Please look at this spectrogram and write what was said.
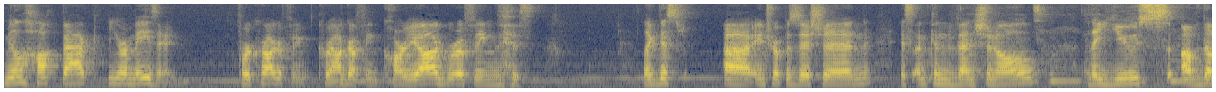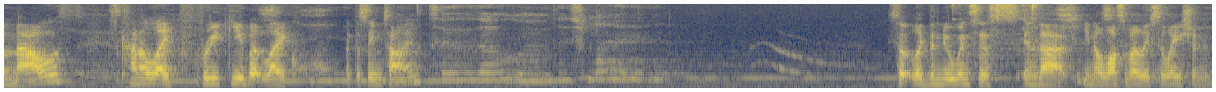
Mihawk Back, you're amazing for choreographing, choreographing, choreographing this. Like this uh, intro position is unconventional. The use of the mouth is kind of like freaky, but like at the same time. So like the nuances in that, you know, loss of isolation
